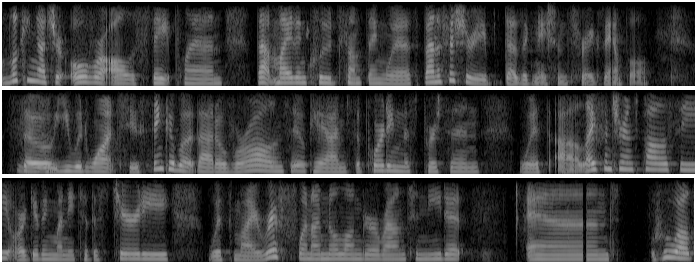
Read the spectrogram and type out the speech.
looking at your overall estate plan, that might include something with beneficiary designations, for example. So mm-hmm. you would want to think about that overall and say, okay, I'm supporting this person with a life insurance policy or giving money to this charity with my RRIF when I'm no longer around to need it. And who else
